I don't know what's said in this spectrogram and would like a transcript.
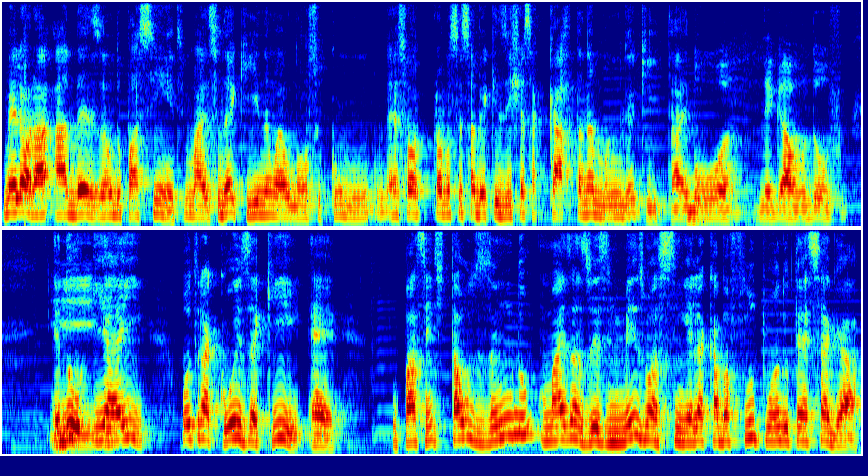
melhorar a adesão do paciente. Mas isso daqui não é o nosso comum, é só para você saber que existe essa carta na manga aqui, tá, Edu? Boa, legal, Rodolfo. Edu, e, e aí, outra coisa aqui é o paciente está usando, mas às vezes mesmo assim ele acaba flutuando o TSH.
